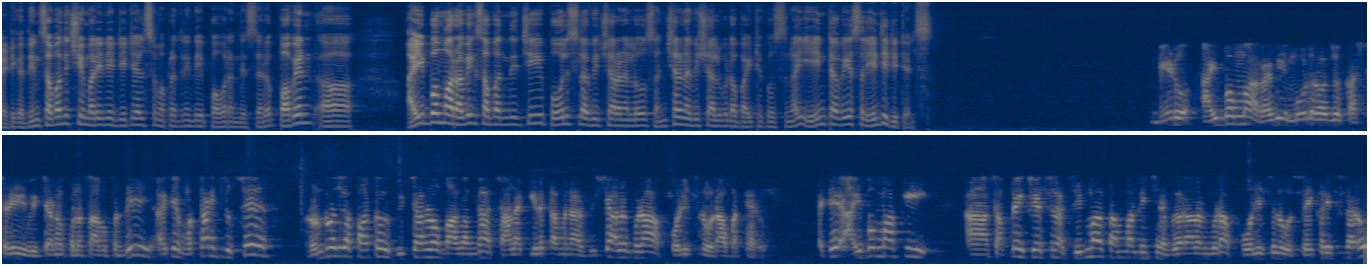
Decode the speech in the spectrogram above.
రైట్ ఇక దీనికి సంబంధించి మరిన్ని డీటెయిల్స్ మా ప్రతినిధి పవన్ అందిస్తారు. పవన్ ఐబొమ్మ రవికి సంబంధించి పోలీసుల విచారణలో సంచలన విషయాలు కూడా బయటకు వస్తున్నాయి. ఏంటి అవి? అసలు ఏంటి డీటెయిల్స్ నేడు ఐబొమ్మ రవి మూడో రోజు కస్టడీ విచారణ కొనసాగుతుంది. అయితే మొత్తానికి చూస్తే రెండు రోజుల పాటు విచారణలో భాగంగా చాలా కీలకమైన విషయాలు కూడా పోలీసులు రాబట్టారు. అయితే ఐబొమ్మకి సప్లై చేసిన సినిమా సంబంధించిన వివరాలను కూడా పోలీసులు సేకరిస్తున్నారు.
